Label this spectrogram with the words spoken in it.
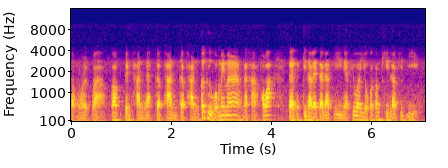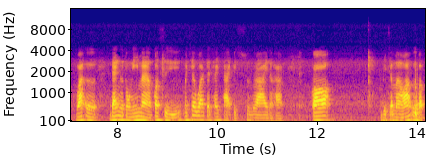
สองร้อยกว่า ก็เป็นพันและเกือบพันเกือบพันก็ถือว่าไม่มากนะคะ เพราะว่าแต่จะกินอะไรแต่ละทีเนี่ยพี่ว่าโยก็ต้องคิดแล้วคิดอีก ว่าเออได้เงินตรงนี้มาก็ซื้อไม่ใช่ว่าจะใช้จ่ายไปสุดรายนะคะก็เดี๋ยวจะมาว่าเออแบบ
